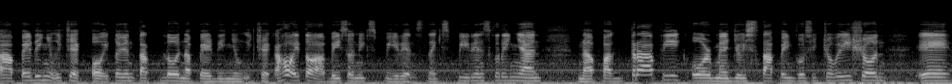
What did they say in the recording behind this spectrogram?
uh, pwede nyo i-check. O, oh, ito yung tatlo na pwede nyo i-check. Ako, ito ah, based on experience. Na-experience ko rin yan na pag traffic or medyo stop and go situation, eh,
